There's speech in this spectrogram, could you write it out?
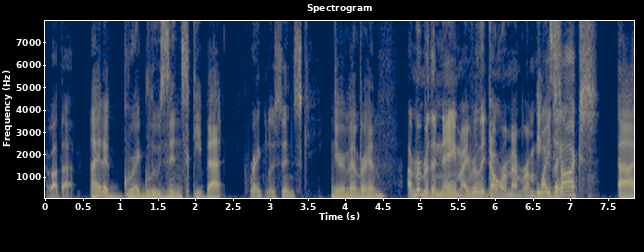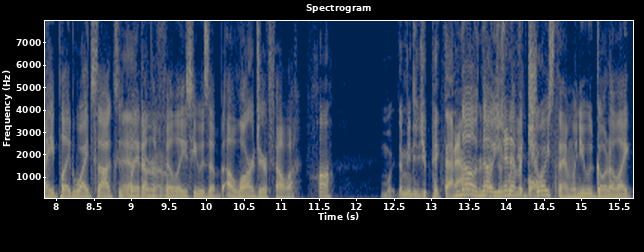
How about that? I had a Greg Luzinski bat. Greg Luzinski. Do you remember him? I remember the name. I really don't remember him. He White was like- Sox? Uh, he played White Sox. He Yeah, I played do on the remember. Phillies. He was a, a larger fella. Huh. I mean, did you pick that out? No, is no, that you just didn't what have a bought? choice then. When you would go to like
